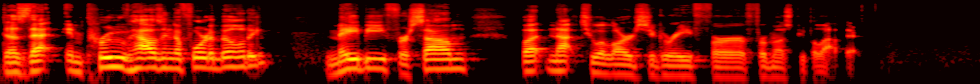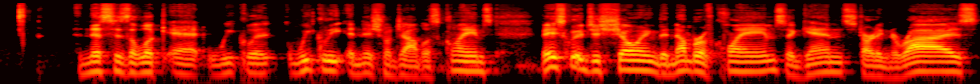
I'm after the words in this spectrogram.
Does that improve housing affordability? Maybe for some but not to a large degree for for most people out there. And this is a look at weekly weekly initial jobless claims, basically just showing the number of claims again starting to rise.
